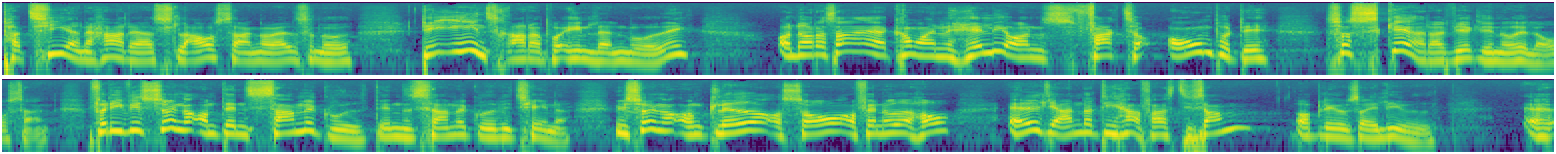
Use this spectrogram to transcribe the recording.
partierne har deres slagsange og alt sådan noget. Det er ensretter på en eller anden måde, ikke? Og når der så er, kommer en helligåndsfaktor oven på det, så sker der virkelig noget i lovsang. Fordi vi synger om den samme Gud, det er den samme Gud, vi tjener. Vi synger om glæder og sorger og finder ud af, hov, alle de andre, de har faktisk de samme oplevelser i livet af,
